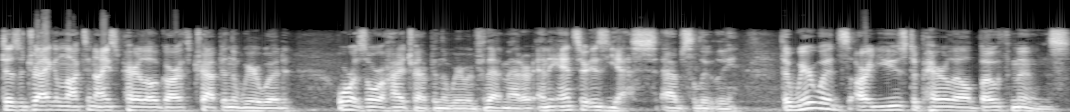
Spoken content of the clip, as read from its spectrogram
"Does a dragon locked in ice parallel Garth trapped in the weirwood, or Azor Ahai trapped in the weirwood, for that matter?" And the answer is yes, absolutely. The weirwoods are used to parallel both moons.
